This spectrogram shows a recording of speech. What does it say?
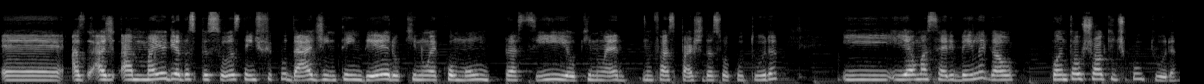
É, a, a, a, maioria das pessoas tem dificuldade em entender o que não é comum para si, o que não é, não faz parte da sua cultura. E, e, é uma série bem legal quanto ao choque de cultura.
